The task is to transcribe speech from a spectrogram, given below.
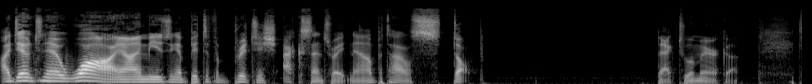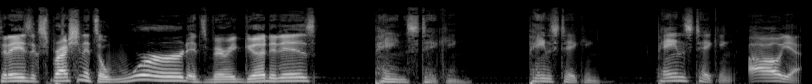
I don't know why I'm using a bit of a British accent right now, but I'll stop. Back to America. Today's expression, it's a word, it's very good. It is painstaking. Painstaking. Painstaking. Oh, yeah.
